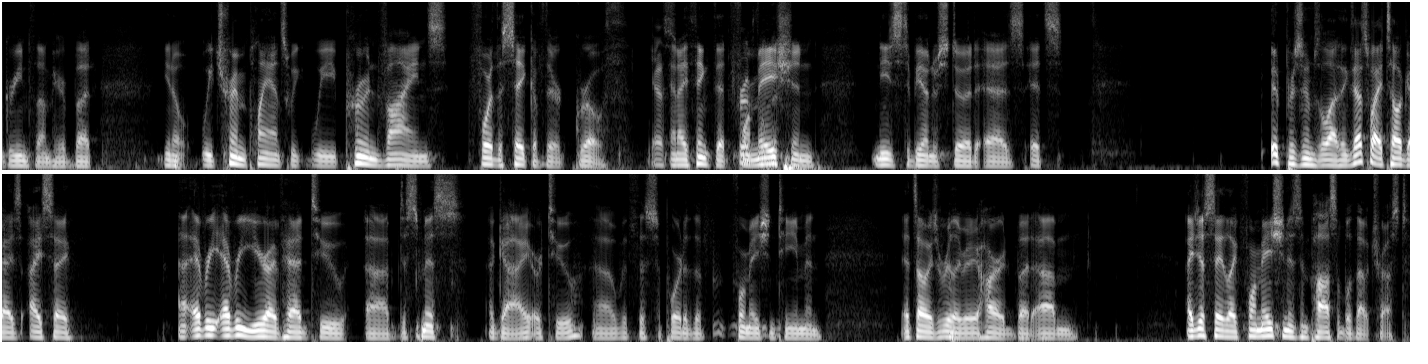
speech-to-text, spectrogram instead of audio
green thumb here but you know we trim plants we we prune vines for the sake of their growth Yes. and I think that formation needs to be understood as it's it presumes a lot of things. That's why I tell guys, I say uh, every every year I've had to uh, dismiss a guy or two uh, with the support of the formation team, and it's always really really hard. But um, I just say like formation is impossible without trust.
